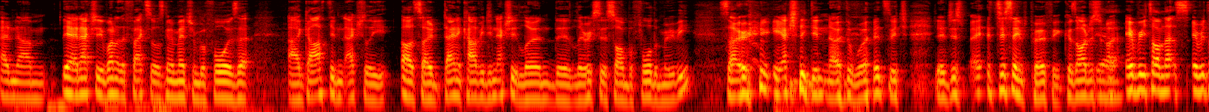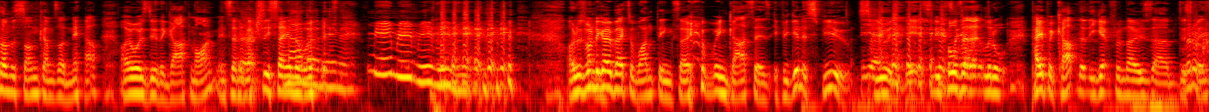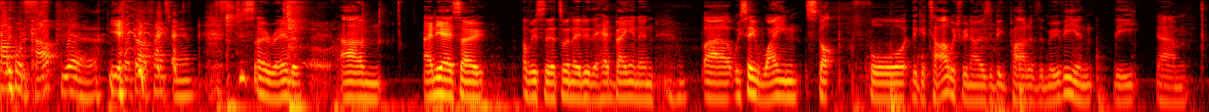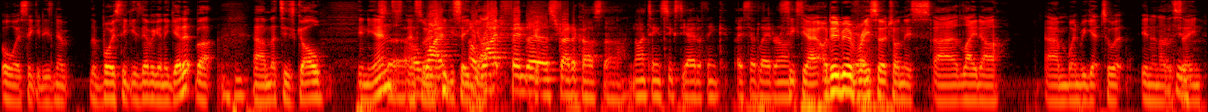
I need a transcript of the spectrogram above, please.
And um, yeah, and actually, one of the facts I was going to mention before is that uh, Garth didn't actually. Oh, so Dana Carvey didn't actually learn the lyrics of the song before the movie, so he actually didn't know the words, which it just it just seems perfect because I just Yeah. I- every time that's every time the song comes on now, I always do the Garth mime instead of actually saying No, the no, words. no, I just wanted to go back to one thing. So when Garth says, "If you're gonna spew, spew Yeah. into this," and he pulls like out a that little paper cup that you get from those um, Little crumpled cup, yeah. Yeah. Like, oh, thanks, man. just so random. Um, and yeah, so obviously that's when they do the headbanging, and uh, we see Wayne stop for the guitar, which we know is a big part of the movie, and the um, always think he's never. The boys think he's never going to get it, but um, that's his goal in the end. So a, white, you see a white Fender Stratocaster, 1968, I think they said later on. 68. I did a bit of research on this uh, later um, when we get to it in another scene.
